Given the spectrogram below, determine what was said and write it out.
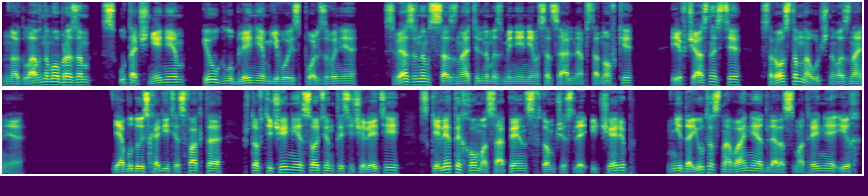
но главным образом с уточнением и углублением его использования, связанным с сознательным изменением социальной обстановки и, в частности, с ростом научного знания. Я буду исходить из факта, что в течение сотен тысячелетий скелеты Homo sapiens, в том числе и череп, не дают основания для рассмотрения их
